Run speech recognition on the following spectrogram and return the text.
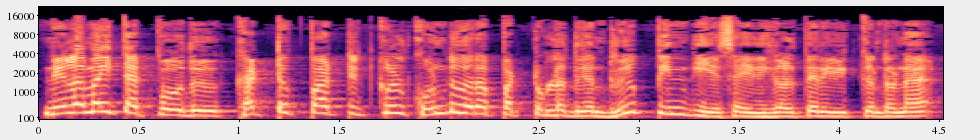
நிலைமை தற்போது கட்டுப்பாட்டிற்குள் கொண்டுவரப்பட்டுள்ளது என்று பிந்திய செய்திகள் தெரிவிக்கின்றன.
